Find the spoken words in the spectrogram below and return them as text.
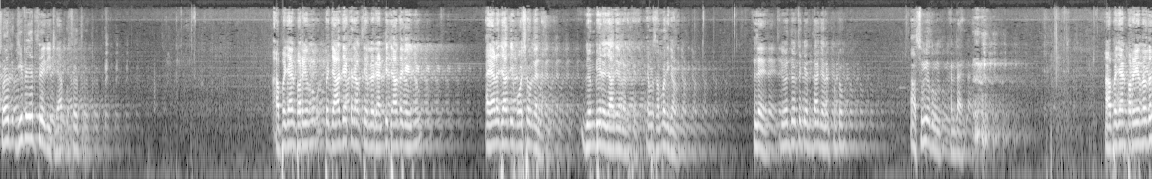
സ്വയം ജീവചരിത്രം എഴുതിയിട്ടില്ല ആ പുസ്തകത്തിൽ. അപ്പൊ ഞാൻ പറയുന്നു ഇപ്പൊ ജാതിയൊക്കെ നടത്തിയല്ലോ രണ്ട് ജാഥ കഴിഞ്ഞു. അയാളെ ജാതി മോശമൊന്നല്ല ഗംഭീര ജാതിയാണ് നടത്തിയത്. നമ്മൾ സമ്മതിക്കണം. അല്ലേ? തിരുവനന്തപുരത്തേക്ക് എന്താ ജനക്കൂട്ടം? അസൂയ തോന്നും കണ്ടാൽ അപ്പൊ ഞാൻ പറയുന്നത്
